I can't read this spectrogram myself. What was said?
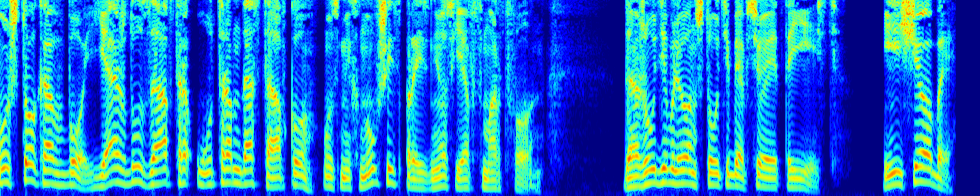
«Ну что, ковбой, я жду завтра утром доставку», усмехнувшись, произнес я в смартфон. «Даже удивлен, что у тебя все это есть». «И еще бы,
